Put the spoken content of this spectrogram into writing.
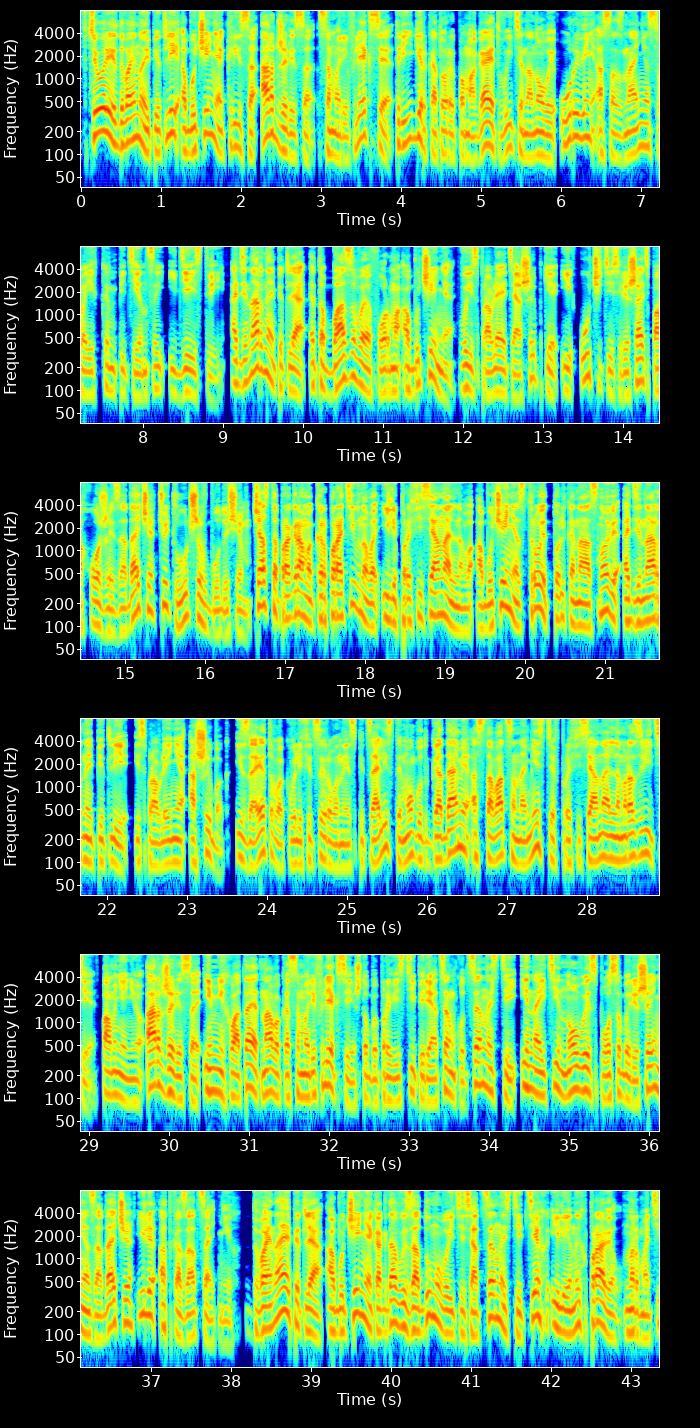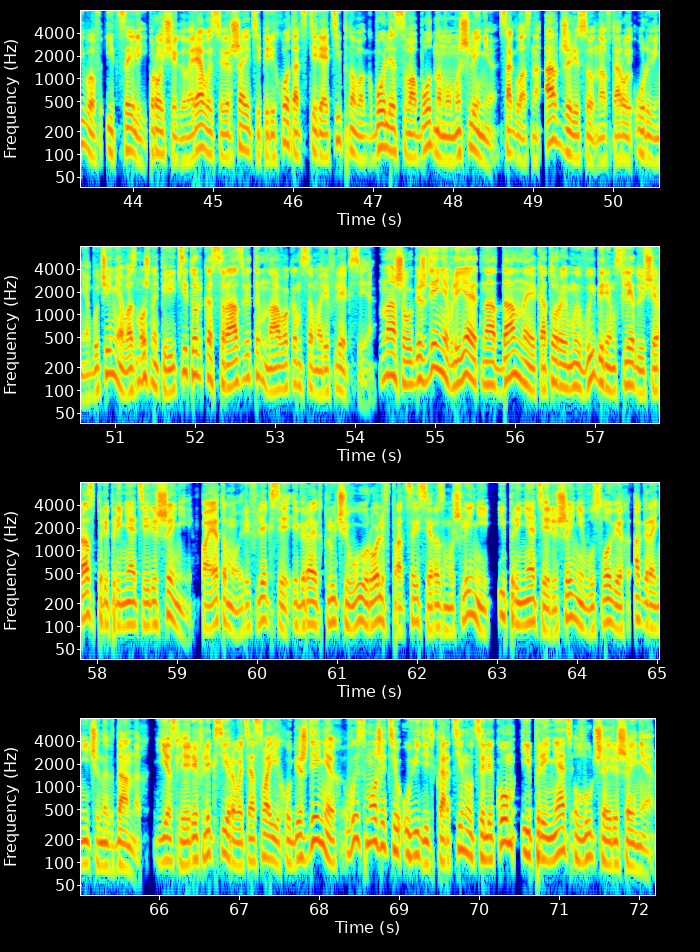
В теории двойной петли обучения Криса Арджериса саморефлексия – триггер, который помогает выйти на новый уровень осознания своих компетенций и действий. Одинарная петля – это базовая форма обучения. Вы исправляете ошибки и учитесь решать похожие задачи чуть лучше в будущем. Часто программа корпоративного или профессионального обучения строит только на основе одинарной петли – исправления ошибок. Из-за этого квалифицированные специалисты могут годами оставаться на месте в профессиональном развитии. По мнению Арджериса, Марджериса им не хватает навыка саморефлексии, чтобы провести переоценку ценностей и найти новые способы решения задачи или отказаться от них. Двойная петля – обучение, когда вы задумываетесь о ценности тех или иных правил, нормативов и целей. Проще говоря, вы совершаете переход от стереотипного к более свободному мышлению. Согласно Арджерису, на второй уровень обучения возможно перейти только с развитым навыком саморефлексии. Наши убеждения влияют на данные, которые мы выберем в следующий раз при принятии решений. Поэтому рефлексия играет ключевую роль в процессе размышлений и принятия решений в условиях ограниченных данных. Если рефлексировать о своих убеждениях, вы сможете увидеть картину целиком и принять лучшее решение.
